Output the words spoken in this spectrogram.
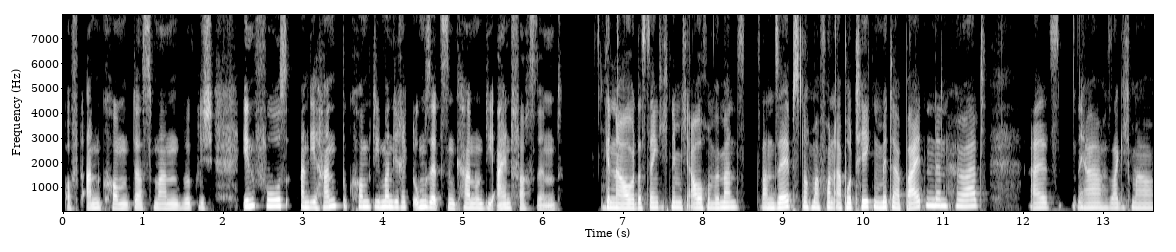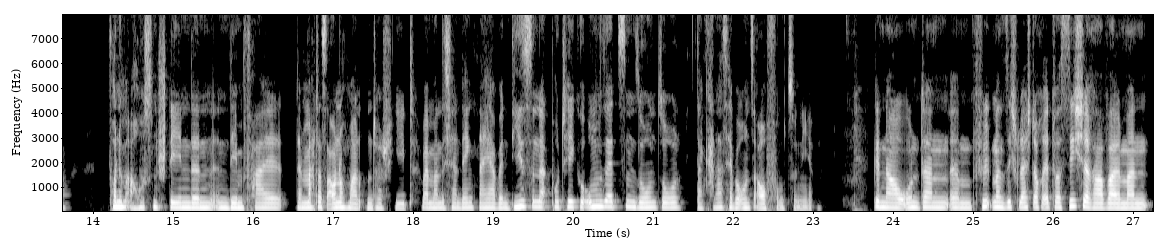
oft ankommt, dass man wirklich Infos an die Hand bekommt, die man direkt umsetzen kann und die einfach sind. Genau, das denke ich nämlich auch. Und wenn man es dann selbst nochmal von Apothekenmitarbeitenden hört, als, ja, sag ich mal, von einem Außenstehenden in dem Fall, dann macht das auch nochmal einen Unterschied, weil man sich dann denkt, naja, wenn die es in der Apotheke umsetzen, so und so, dann kann das ja bei uns auch funktionieren. Genau, und dann ähm, fühlt man sich vielleicht auch etwas sicherer, weil man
